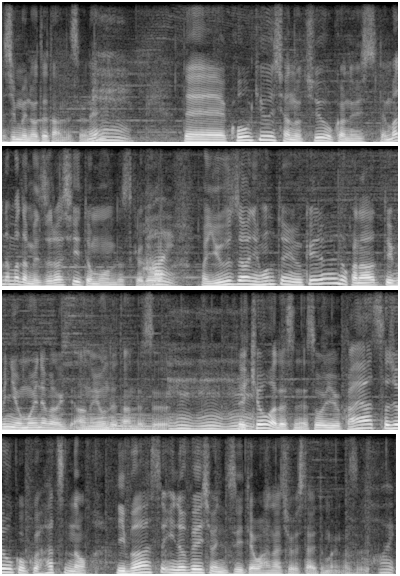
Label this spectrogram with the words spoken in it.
新聞に載ってたんですよね。えで高級車の中国からの輸出ってまだまだ珍しいと思うんですけど、はいまあ、ユーザーに本当に受け入れられるのかなっていうふうに思いながらあの読んでたんです。ええええで今日はですねそういう開発途上国初のリバースイノベーションについてお話をしたいと思います。はい、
